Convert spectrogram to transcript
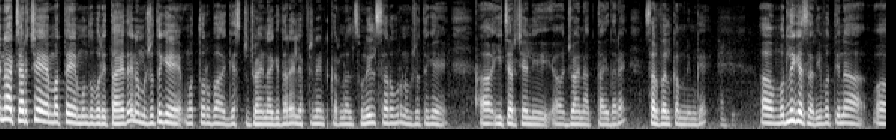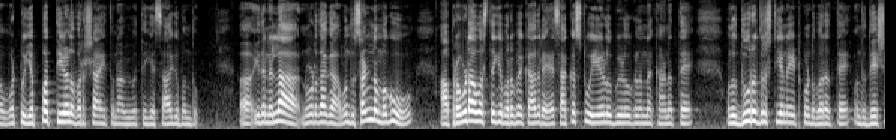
ಇನ್ನು ಚರ್ಚೆ ಮತ್ತೆ ಮುಂದುವರಿತಾ ಇದೆ. ನಮ್ಮ ಜೊತೆಗೆ ಮತ್ತೊಬ್ಬ ಗೆಸ್ಟ್ ಜಾಯ್ನ್ ಆಗಿದ್ದಾರೆ. ಲೆಫ್ಟಿನೆಂಟ್ ಕರ್ನಲ್ ಸುನೀಲ್ ಸರ್ ಅವರು ನಮ್ಮ ಜೊತೆಗೆ ಈ ಚರ್ಚೆಯಲ್ಲಿ ಜಾಯ್ನ್ ಆಗ್ತಾ ಇದ್ದಾರೆ. ಸರ್ ವೆಲ್ಕಮ್ ನಿಮಗೆ. ಮೊದಲಿಗೆ ಸರ್ ಇವತ್ತಿನ ಒಟ್ಟು ಎಪ್ಪತ್ತೇಳು ವರ್ಷ ಆಯಿತು ನಾವು ಇವತ್ತಿಗೆ ಸಾಗಿ ಬಂದು. ಇದನ್ನೆಲ್ಲ ನೋಡಿದಾಗ ಒಂದು ಸಣ್ಣ ಮಗು ಆ ಪ್ರೌಢಾವಸ್ಥೆಗೆ ಬರಬೇಕಾದ್ರೆ ಸಾಕಷ್ಟು ಏಳು ಬೀಳುಗಳನ್ನು ಕಾಣುತ್ತೆ ಒಂದು ದೂರದೃಷ್ಟಿಯನ್ನು ಇಟ್ಕೊಂಡು ಬರುತ್ತೆ ಒಂದು ದೇಶ.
